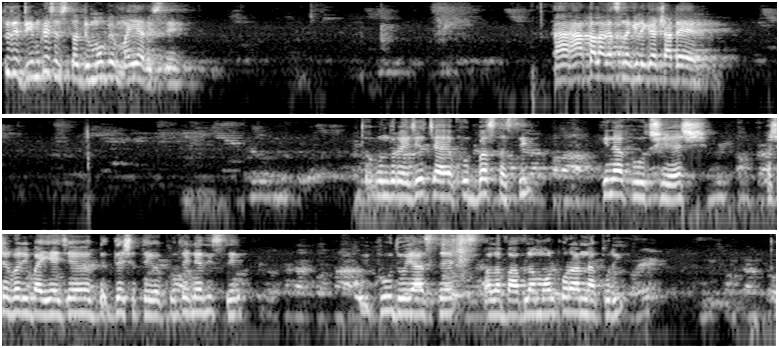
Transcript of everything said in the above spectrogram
তুই ডিম খেয়েছিস তোর ডিমকে মাইয়া রয়েছে হ্যাঁ হাতা লাগাস না গেলে শার্টে তো বন্ধুরা এই যে চা খুদ বাঁচতেছি কিনা খুদ শেষ পাশের বাড়ি বাইয়া যে দেশের থেকে খুদ এনে দিচ্ছে ওই খুদ হয়ে আসছে পালা বাবলা মল অল্প রান্না করি তো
